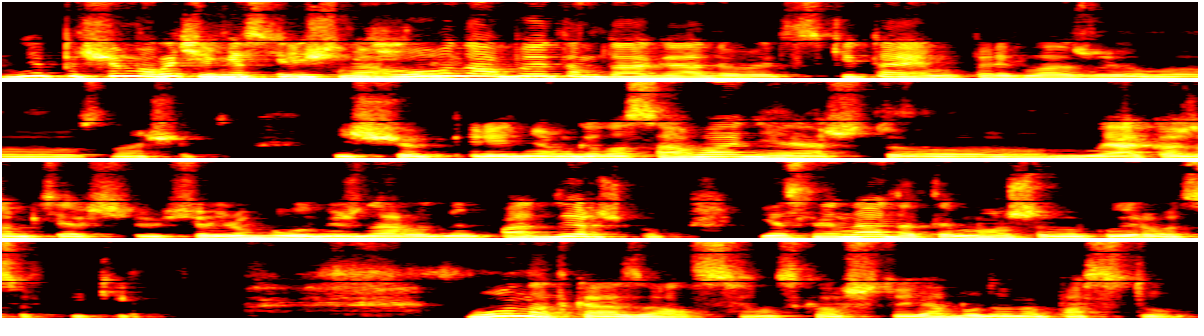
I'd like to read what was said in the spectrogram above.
Нет, почему Очень оптимистично? оптимистично? Он об этом догадывается. Китай ему предложил, значит, еще перед днем голосования, что мы окажем тебе всю, всю любую международную поддержку. Если надо, ты можешь эвакуироваться в Пекин. Он отказался. Он сказал, что я буду на посту.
